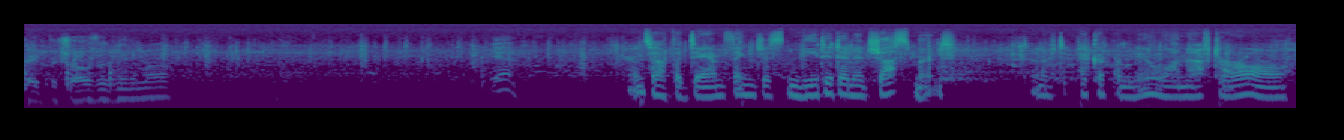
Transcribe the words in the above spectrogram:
Trade patrols with me tomorrow? Yeah. Turns out the damn thing just needed an adjustment. Don't have to pick up a new one after all.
